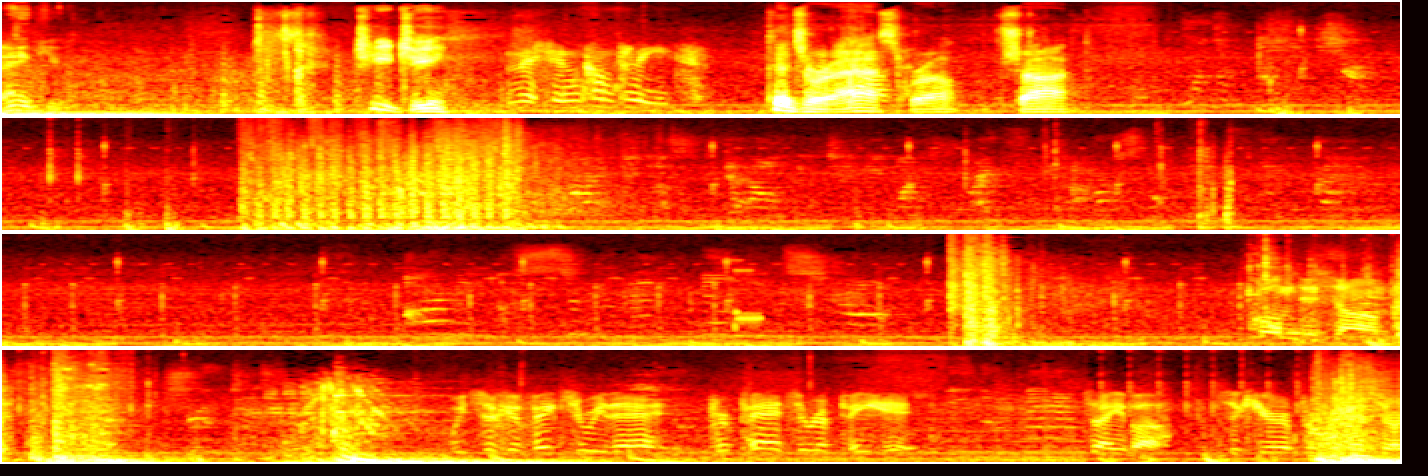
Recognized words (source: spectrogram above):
Thank you. GG. Mission complete. Kids were ass, bro. Shocked. Saber, secure a perimeter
